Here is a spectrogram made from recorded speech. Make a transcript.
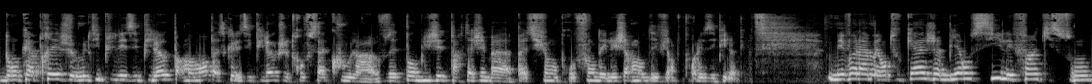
Donc après, je multiplie les épilogues par moment parce que les épilogues, je trouve ça cool. Hein. Vous n'êtes pas obligé de partager ma passion profonde et légèrement déviante pour les épilogues. Mais voilà, mais en tout cas, j'aime bien aussi les fins qui sont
